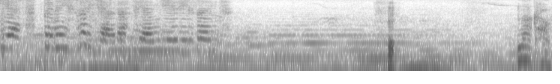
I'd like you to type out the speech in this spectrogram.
Jetzt bin ich sicher, dass Sie ein Jedi sind. Na komm.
